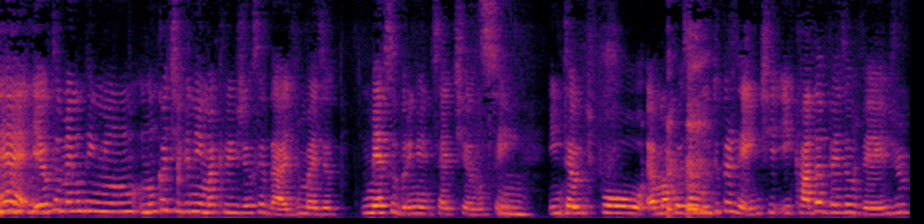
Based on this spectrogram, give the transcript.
É, eu também não tenho nenhum, nunca tive nenhuma crise de ansiedade, mas eu, minha sobrinha de 7 anos tem. Então, tipo, é uma coisa muito presente e cada vez eu vejo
